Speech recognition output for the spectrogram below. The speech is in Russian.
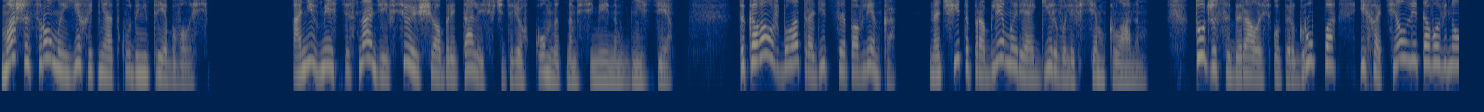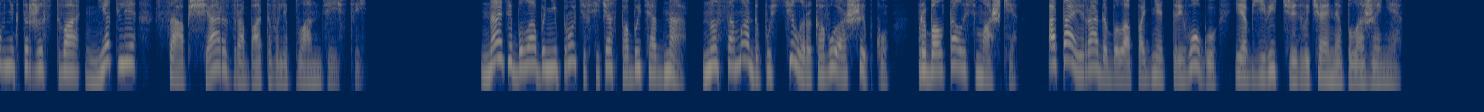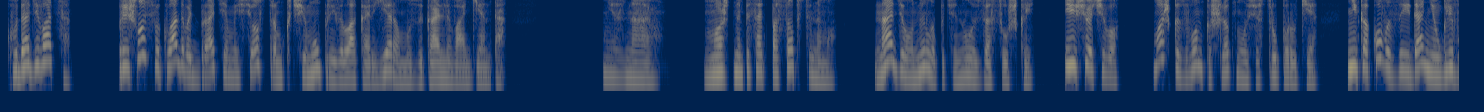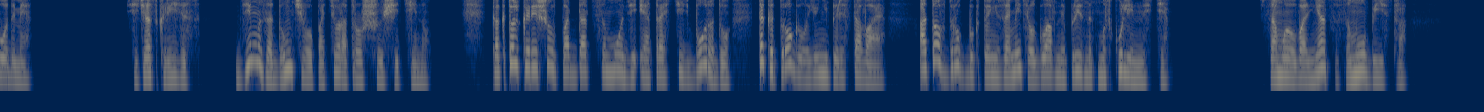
Маше с Ромой ехать ниоткуда не требовалось. Они вместе с Надей все еще обретались в четырехкомнатном семейном гнезде. Такова уж была традиция Павленко. На чьи-то проблемы реагировали всем кланом. Тут же собиралась опергруппа, и хотел ли того виновник торжества, нет ли, сообща разрабатывали план действий. Надя была бы не против сейчас побыть одна, но сама допустила роковую ошибку, проболталась Машке, а та и рада была поднять тревогу и объявить чрезвычайное положение. Куда деваться? Пришлось выкладывать братьям и сестрам, к чему привела карьера музыкального агента. Не знаю. Может, написать по-собственному? Надя уныло потянулась за сушкой. И еще чего. Машка звонко шлепнула сестру по руке. Никакого заедания углеводами. Сейчас кризис. Дима задумчиво потер отросшую щетину. Как только решил поддаться моде и отрастить бороду, так и трогал ее не переставая, а то вдруг бы кто не заметил главный признак маскулинности. Самой увольняться — самоубийство —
